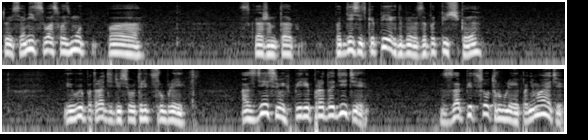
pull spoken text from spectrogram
То есть они с вас возьмут по, скажем так, по 10 копеек, например, за подписчика, да? И вы потратите всего 30 рублей. А здесь вы их перепродадите за 500 рублей, понимаете?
